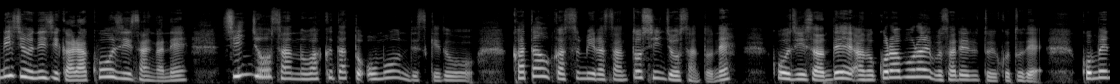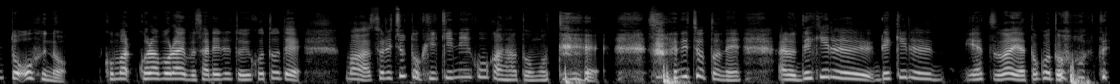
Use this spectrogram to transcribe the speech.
22時からコージーさんがね、新庄さんの枠だと思うんですけど、片岡すみらさんと新庄さんとね、コージーさんで、あの、コラボライブされるということで、コメントオフのコマ、コラボライブされるということで、まあ、それちょっと聞きに行こうかなと思って それでちょっとね、あの、できる、できるやつはやっとこうと思って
